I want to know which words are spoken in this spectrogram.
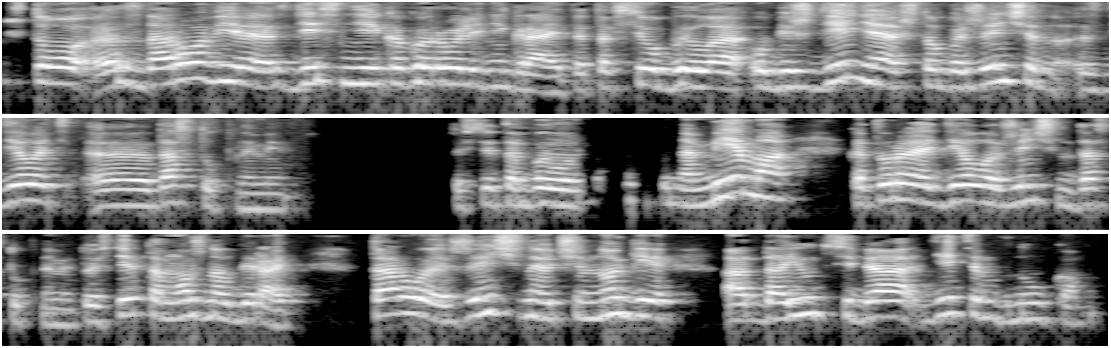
Что здоровье здесь никакой роли не играет. Это все было убеждение, чтобы женщин сделать э, доступными. То есть это было мема, которая делала женщин доступными. То есть это можно убирать. Второе. Женщины очень многие отдают себя детям, внукам.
